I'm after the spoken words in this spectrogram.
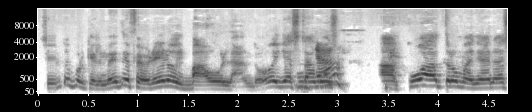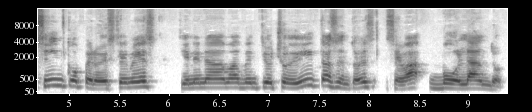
¿cierto? Porque el mes de febrero va volando. Hoy ya estamos a 4, mañana 5, pero este mes tiene nada más 28 días, entonces se va volando.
